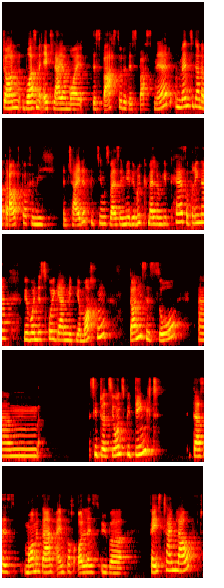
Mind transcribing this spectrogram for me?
dann weiß man eh gleich einmal, das passt oder das passt nicht. Und wenn sie dann ein Brautpaar für mich entscheidet, beziehungsweise mir die Rückmeldung gibt, hey Sabrina, wir wollen das voll gern mit dir machen, dann ist es so, ähm, situationsbedingt, dass es momentan einfach alles über FaceTime läuft.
